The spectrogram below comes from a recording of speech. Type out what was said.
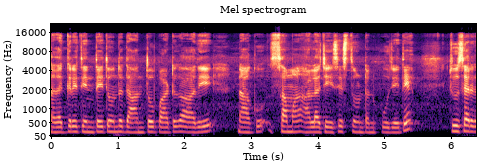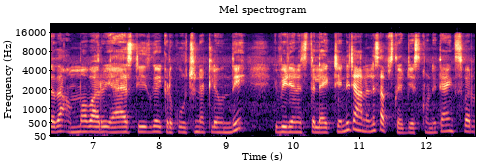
నా దగ్గర అయితే ఎంతైతే ఉందో దాంతో పాటుగా అదే నాకు సమ అలా చేసేస్తూ ఉంటాను పూజ అయితే. చూశారు కదా అమ్మవారు యాజ్ టీజ్గా ఇక్కడ కూర్చున్నట్లే ఉంది. ఈ వీడియో నచ్చితే లైక్ చేయండి ఛానల్ని సబ్స్క్రైబ్ చేసుకోండి. థ్యాంక్స్ ఫర్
